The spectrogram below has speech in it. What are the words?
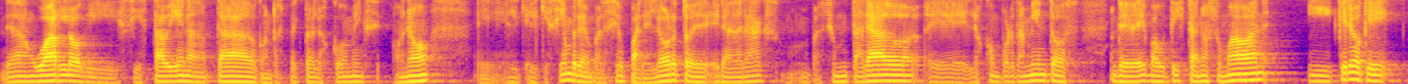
de Adam Warlock y si está bien adaptado con respecto a los cómics o no. Eh, el, que siempre me pareció para el orto e, era Drax, me pareció un tarado, eh, los comportamientos de Dave Bautista no sumaban y creo que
